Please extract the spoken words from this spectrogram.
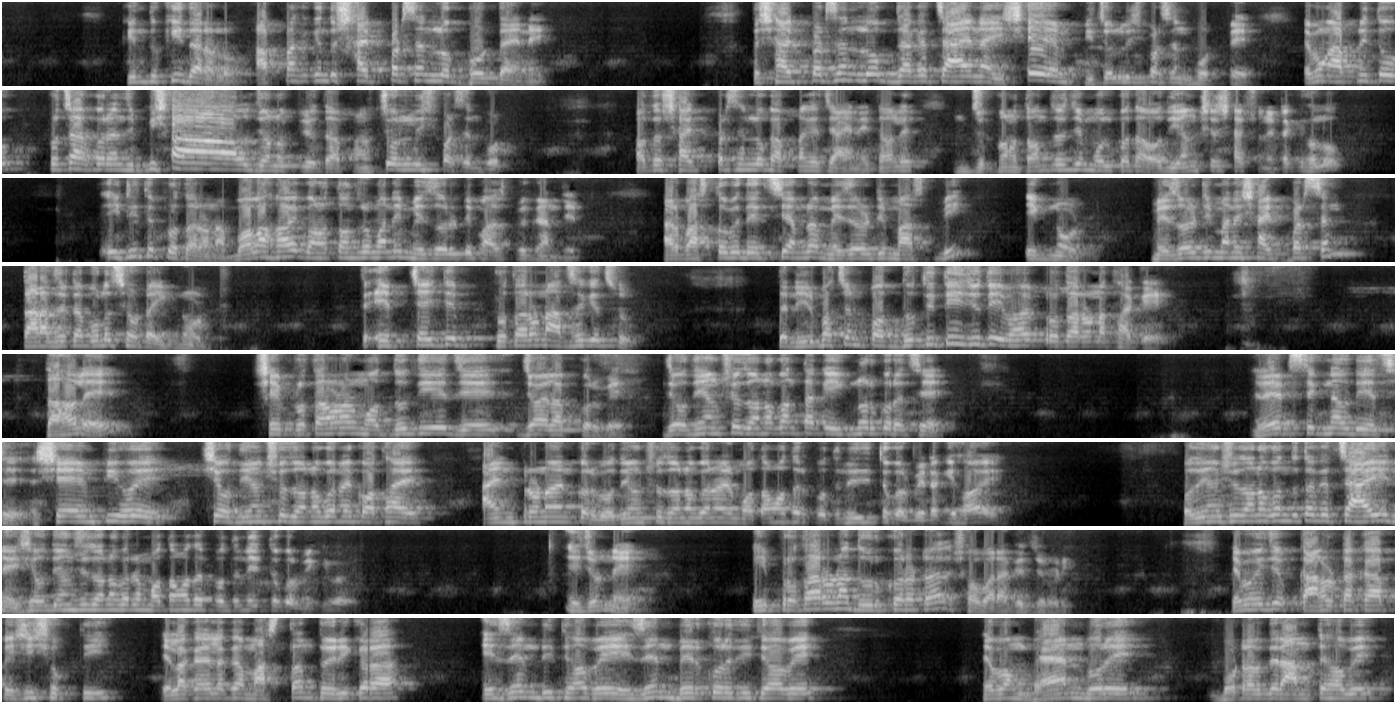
কিন্তু কি দাঁড়াল? আপনাকে কিন্তু ষাট পার্সেন্ট লোক ভোট দেয় নাই। তো ষাট পার্সেন্ট লোক যাকে চায় নাই, সে এমপি, চল্লিশ পার্সেন্ট ভোট পেয়ে। এবং আপনি তো প্রচার করেন যে বিশাল জনপ্রিয়তা আপনার, চল্লিশ পার্সেন্ট ভোট। অত ষাট পার্সেন্ট লোক আপনাকে চায় নাই তাহলে গণতন্ত্রের যে মূল কথা, অধিকাংশের শাসন, এটা কি হলো? এইটি তো প্রতারণা। বলা হয় গণতন্ত্র মানে মেজরিটি মাস্ট বি গ্রান্টেড আর বাস্তবে দেখছি আমরা majority must be ignored majority মানে ষাট পার্সেন্ট তারা যেটা বলেছে ওটা ইগনোর্ড তো এর চাইতে প্রতারণা আছে কিছু? তো নির্বাচন পদ্ধতিতেই যদি এভাবে প্রতারণা থাকে, তাহলে সেই প্রতারণার মধ্য দিয়ে যে জয়লাভ করবে। যে অধিকাংশ জনগণ তাকে ইগনোর করেছে রেড সিগন্যাল দিয়েছে, সে এমপি হয়ে সে অধিকাংশ জনগণের কথায় আইন প্রণয়ন করবে, অধিকাংশ জনগণের মতামতের প্রতিনিধিত্ব করবে। এটা কি হয়? অধিকাংশ জনগণ তো তাকে চাই নেই, সে অধিকাংশ জনগণের মতামতের প্রতিনিধিত্ব করবে কীভাবে? এই জন্যে এই প্রতারণা দূর করাটা সবার আগে জরুরি। এবং এই যে কালো টাকা, পেশি শক্তি, এলাকা এলাকা মাস্তান তৈরি করা এজেন্ট দিতে হবে এজেন্ট বের করে দিতে হবে এবং ভ্যান ভরে ভোটারদের আনতে হবে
